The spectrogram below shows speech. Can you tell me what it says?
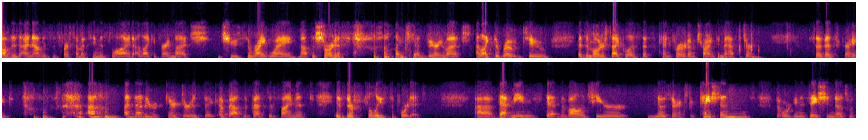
Oh, this, I know this is the first time I've seen this slide. I like it very much. Choose the right way, not the shortest. I like that very much. I like the road too. As a motorcyclist, that's the kind of road I'm trying to master. So that's great. um, another characteristic about the best assignments is they're fully supported. Uh, that means that the volunteer knows their expectations, the organization knows what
